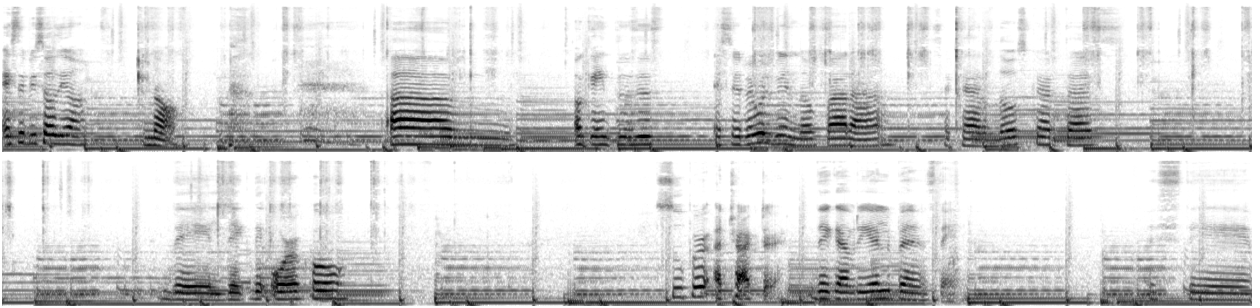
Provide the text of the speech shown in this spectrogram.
este episodio, no. ok, entonces estoy revolviendo para sacar dos cartas del deck de Oracle Super Attractor de Gabriel Bernstein. Este.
